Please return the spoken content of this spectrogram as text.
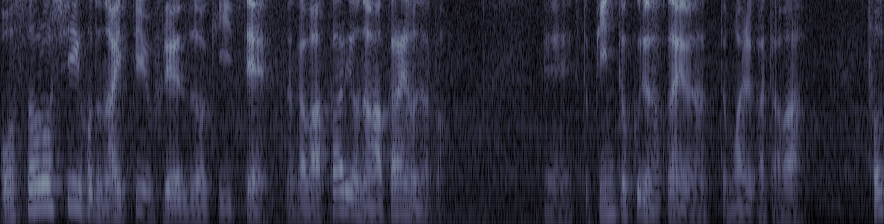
ー、恐ろしいほどないっていうフレーズを聞いてなんか分かるような分からんようなと、えー、ちょっとピンとくるような来ないようなって思われる方はとっ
